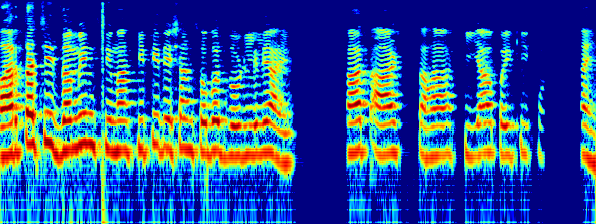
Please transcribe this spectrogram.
भारताची जमीन सीमा किती देशांसोबत जोडलेली आहे? सात आठ सहा की यापैकी नाही.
